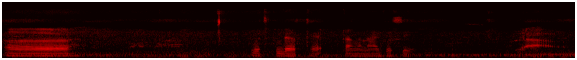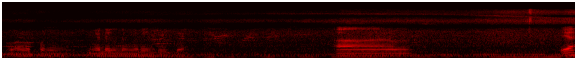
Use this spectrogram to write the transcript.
eh gue sekedar kayak kangen aja sih. Ya walaupun yang dengerin juga. Um, ya.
